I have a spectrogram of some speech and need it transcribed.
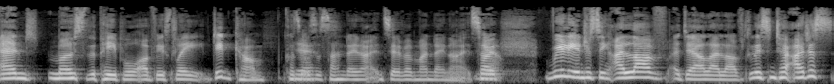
and most of the people obviously did come because it was a Sunday night instead of a Monday night. So Yeah. really interesting. I love Adele. I love to listen to her. I just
